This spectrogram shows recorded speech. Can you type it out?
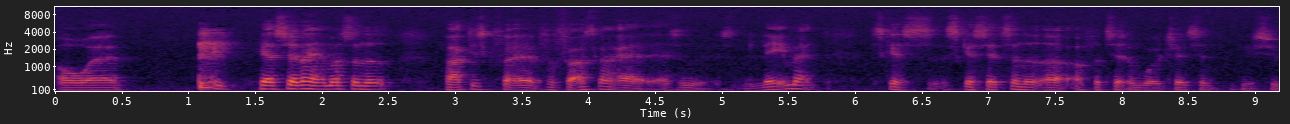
Og øh, her sætter jeg mig så ned, faktisk for, øh, for første gang, at altså, en lægmand skal, skal sætte sig ned og, og fortælle om World Trade Center bygning 7.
